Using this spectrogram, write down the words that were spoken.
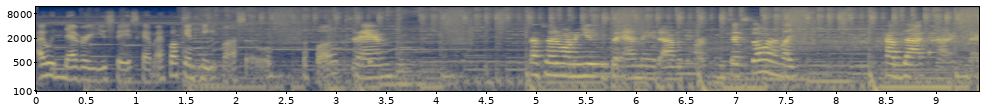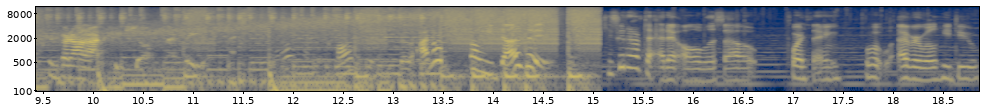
I would never use facecam. I fucking hate myself. The fuck? same. That's why I want to use the animated avatar thing. 'cause I still want to like have that kind of connection, but not actually showing my face. I don't know he does it. He's gonna have to edit all of this out. Poor thing. Whatever will he do?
